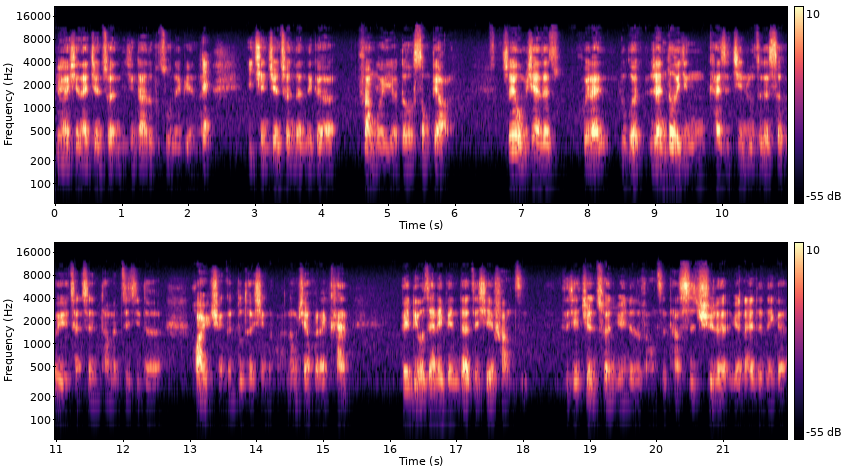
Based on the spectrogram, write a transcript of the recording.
因为现在眷村已经大家都不住那边了。对。以前眷村的那个范围也都松掉了，所以我们现在再回来，如果人都已经开始进入这个社会，产生他们自己的话语权跟独特性的话，那我们现在回来看被留在那边的这些房子，这些眷村原有的房子，它失去了原来的那个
